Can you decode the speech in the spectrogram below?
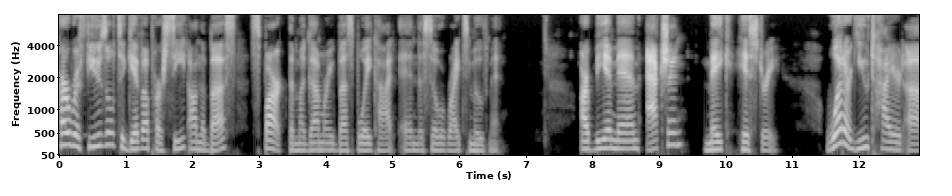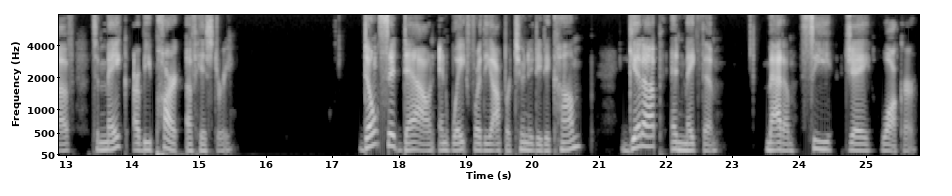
Her refusal to give up her seat on the bus sparked the Montgomery bus boycott and the civil rights movement. Our BMM action? Make history. What are you tired of to make or be part of history? Don't sit down and wait for the opportunity to come. Get up and make them. Madam C. J. Walker,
